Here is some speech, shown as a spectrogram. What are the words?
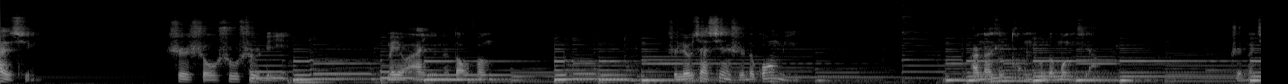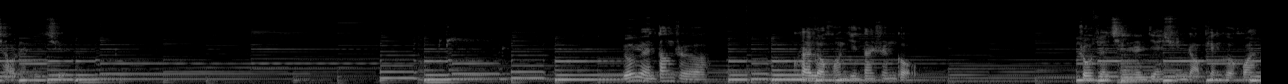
爱情是手术室里没有暗影的刀锋，只留下现实的光明，而那些疼痛的梦想只能悄然离去。永远当着快乐黄金单身狗，周旋情人间寻找片刻欢，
